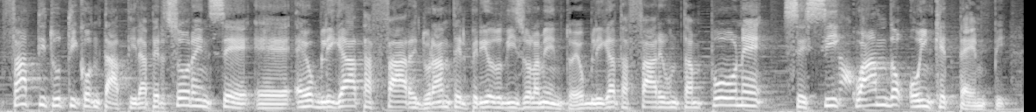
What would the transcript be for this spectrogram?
Fatti tutti i contatti, la persona in sé è, è, obbligata a fare durante il periodo di isolamento, è obbligata a fare un tampone, se sì, no. quando o in che tempi?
